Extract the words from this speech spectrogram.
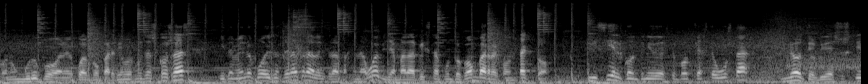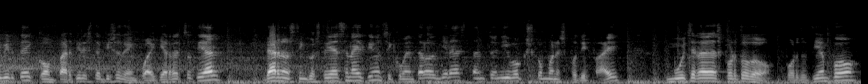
con un grupo en el cual compartimos muchas cosas y también lo podéis hacer a través de la página web llamadapista.com barra contacto. Y si el contenido de este podcast te gusta, no te olvides suscribirte, compartir este episodio en cualquier red social, darnos 5 estrellas en iTunes y comentar lo que quieras tanto en iVoox como en Spotify. Muchas gracias por todo, por tu tiempo,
